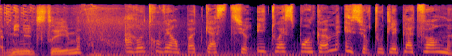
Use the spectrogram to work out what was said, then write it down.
La Minute Stream. À retrouver en podcast sur itwest.com et sur toutes les plateformes.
